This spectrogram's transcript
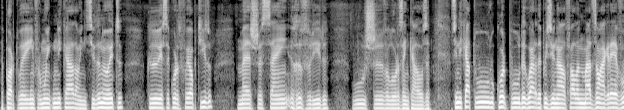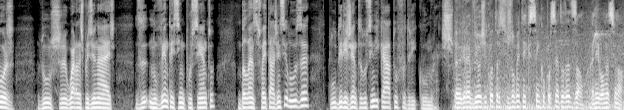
A Portway informou em comunicado ao início da noite que esse acordo foi obtido, mas sem referir os valores em causa. O Sindicato do Corpo da Guarda Prisional fala numa adesão à greve hoje dos guardas prisionais de 95%, balanço feito à agência Lusa pelo dirigente do sindicato, Frederico Moraes. A greve de hoje encontra-se nos 95% de adesão a nível nacional.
